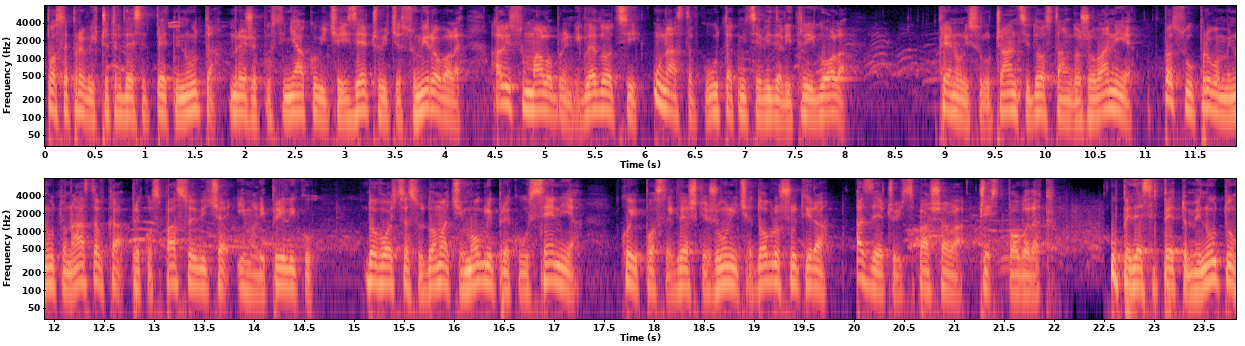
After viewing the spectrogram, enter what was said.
Posle prvih 45 minuta mreže Pustinjakovića i Zečovića su mirovale, ali su malobrojni gledoci u nastavku utakmice videli tri gola. Krenuli su Lučanci dosta angažovanije, pa su u prvom minutu nastavka preko Spasojevića imali priliku. Do voćca su domaći mogli preko Usenija, koji posle greške Žunića dobro šutira, a Zečević spašava čist pogodak. U 55. minutu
